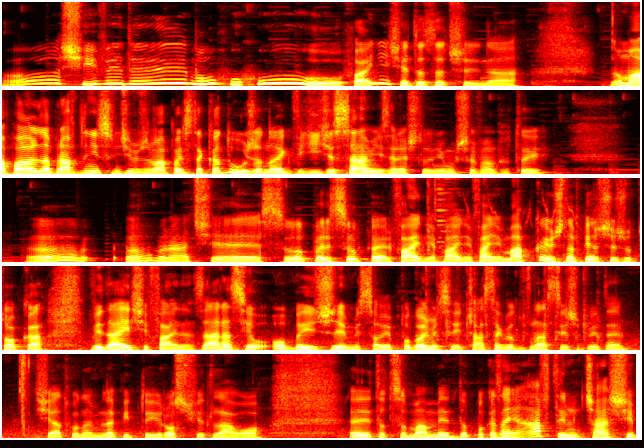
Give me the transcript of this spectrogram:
O, siwy dym, uhuhu. Fajnie się to zaczyna. No mapa, ale naprawdę nie sądziłem, że mapa jest taka duża. No jak widzicie sami zresztą, nie muszę wam tutaj... O, o bracie, super, super, fajnie, fajnie, fajnie. Mapka już na pierwszy rzut oka wydaje się fajna. Zaraz ją obejrzymy sobie, pogońmy sobie czas tak do 12, żeby te światło nam lepiej tutaj rozświetlało. E, To, co mamy do pokazania, a w tym czasie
